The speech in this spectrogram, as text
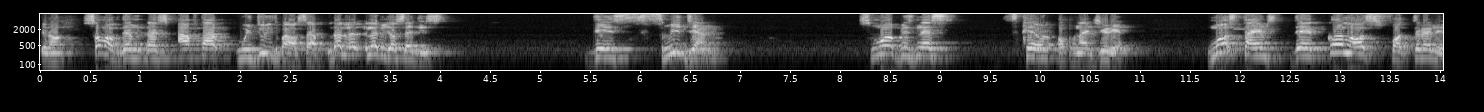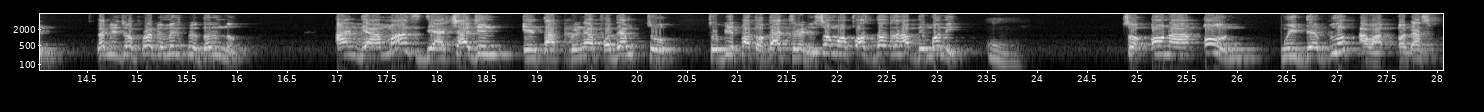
You know some of them that's after we do it by ourselves. Let, let, let me just say this. This median small business scale of nigeria most times they call us for training. Let me just probably many people don't know. And the amount they are charging entrepreneur for them to to be part of that training some of us doesn't have the money mm. so on our own we develop our others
